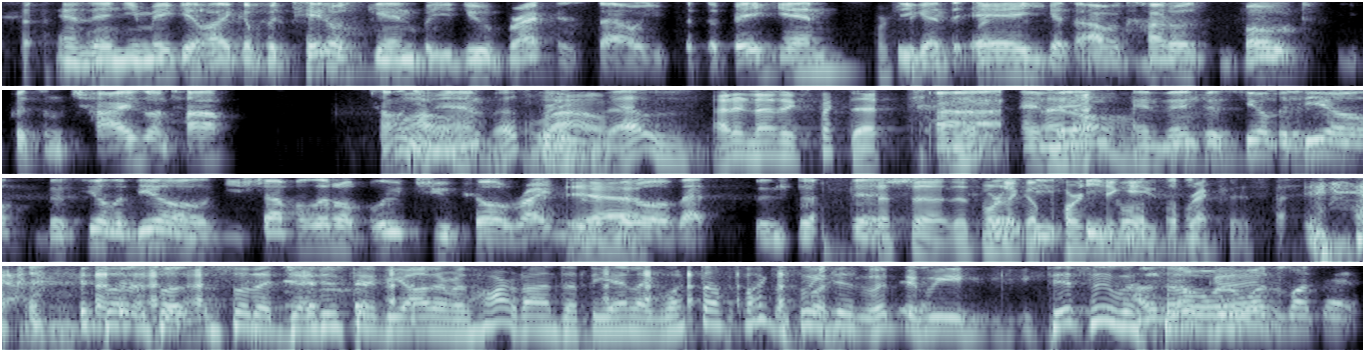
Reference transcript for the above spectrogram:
and then you make it like a potato skin, but you do breakfast style. You put the bacon, you get the Portuguese egg, you get the avocados, the boat. You put some chives on top. I'm telling you, man. that's pretty. Wow. That was I did not expect that. Uh, and At then all. and then to seal the deal, to seal the deal, you shove a little Blue Chew pill right into Yeah. the middle of that the, the fish. that's a, that's more So like a Portuguese people- breakfast. so, so, so the judges could be on there with hard ons at the end. Like, what the fuck did we just? what did we? This food I was don't know so what it was about that.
